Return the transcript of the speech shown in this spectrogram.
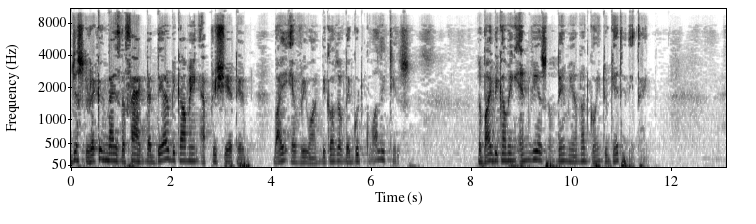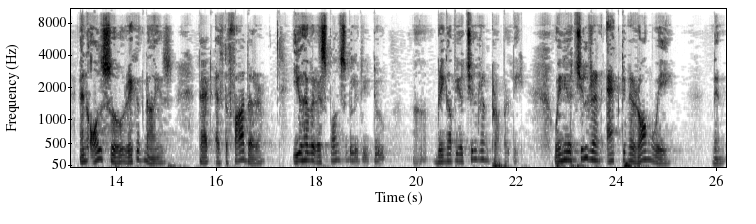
just recognize the fact that they are becoming appreciated by everyone because of their good qualities. So by becoming envious of them, you are not going to get anything. And also recognize that as the father, you have a responsibility to uh, bring up your children properly. When your children act in a wrong way, then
